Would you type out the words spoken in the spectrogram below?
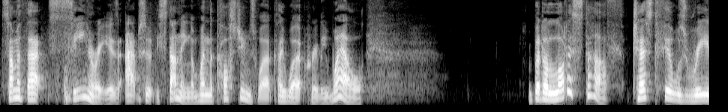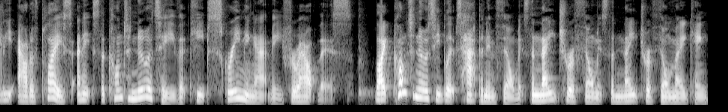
Some of that scenery is absolutely stunning, and when the costumes work, they work really well but a lot of stuff just feels really out of place, and it's the continuity that keeps screaming at me throughout this. Like, continuity blips happen in film, it's the nature of film, it's the nature of filmmaking,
